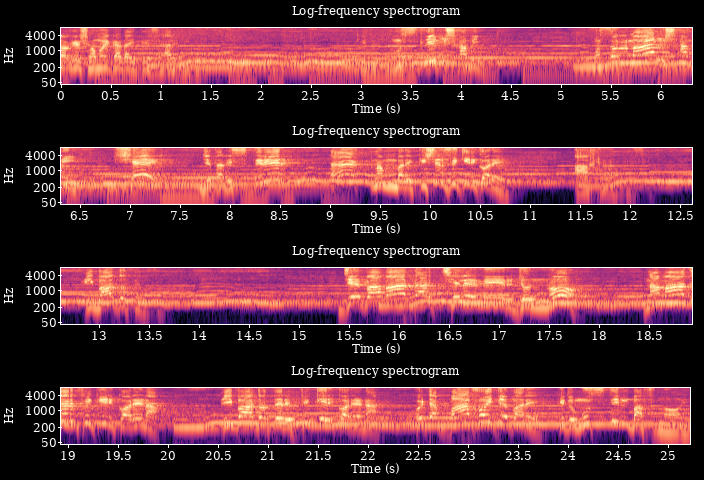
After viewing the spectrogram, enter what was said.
লগে সময় কাটাইতেছে আর কি। মুসলিম স্বামী, মুসলমান স্বামী, সে যে তার স্ত্রীর এক নম্বরে কিসের ফিকির করে? ইবাদতের যে বাবা তার ছেলে মেয়ের জন্য নামাজের ফিকির করে না, ইবাদতের ফিকির করে না, ওইটা বাপ হইতে পারে, কিন্তু মুসলিম বাপ নয়।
